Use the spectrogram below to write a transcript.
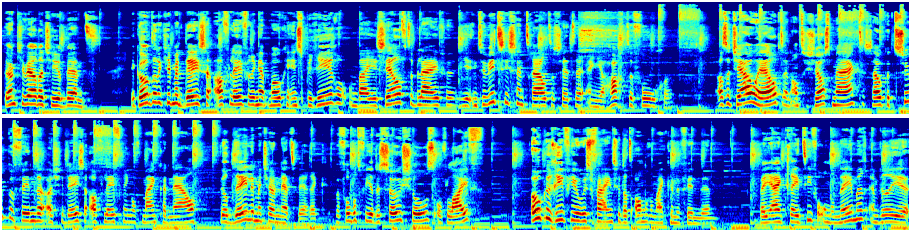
Dankjewel dat je hier bent. Ik hoop dat ik je met deze aflevering heb mogen inspireren om bij jezelf te blijven, je intuïtie centraal te zetten en je hart te volgen. Als het jou helpt en enthousiast maakt, zou ik het super vinden als je deze aflevering op mijn kanaal wilt delen met jouw netwerk. Bijvoorbeeld via de socials of live. Ook een review is fijn zodat anderen mij kunnen vinden. Ben jij een creatieve ondernemer en wil je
